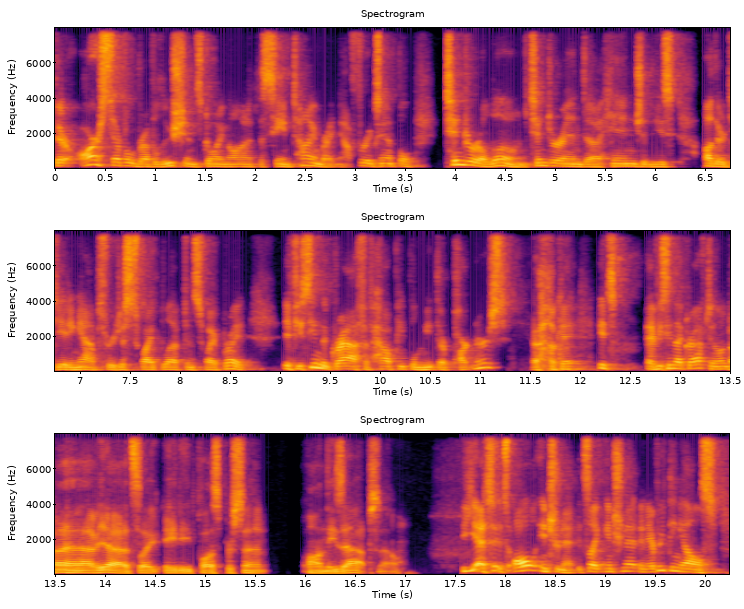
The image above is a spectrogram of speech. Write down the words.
there are several revolutions going on at the same time right now. For example, Tinder alone, Tinder and uh, Hinge and these other dating apps where you just swipe left and swipe right. If you've seen the graph of how people meet their partners, okay, it's have you seen that graph? Do you know I have, yeah, it's like 80 plus percent on these apps now. Yes, it's all internet. It's like internet and everything else.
